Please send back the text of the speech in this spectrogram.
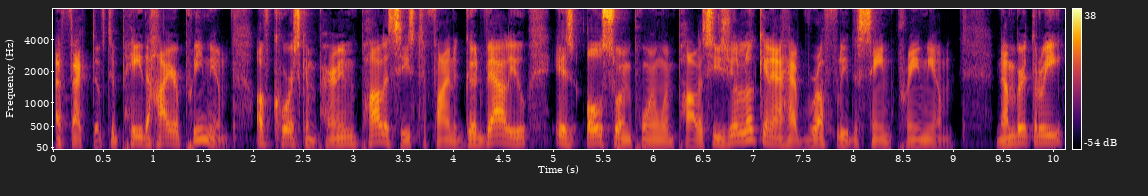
to pay the higher premium. Of course, comparing policies to find a good value is also important when policies you're looking at have roughly the same premium. Number three,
